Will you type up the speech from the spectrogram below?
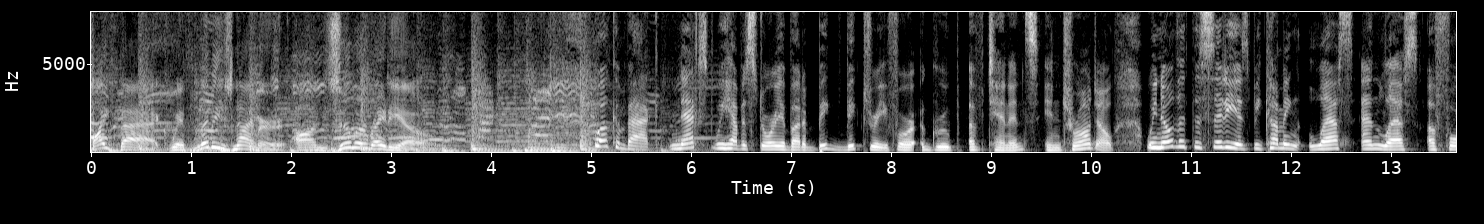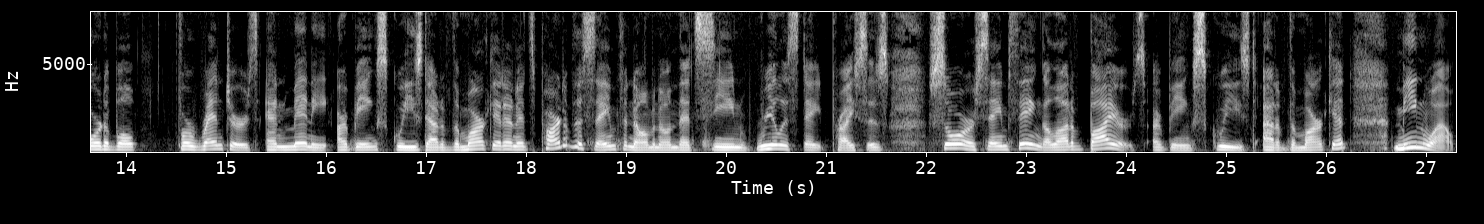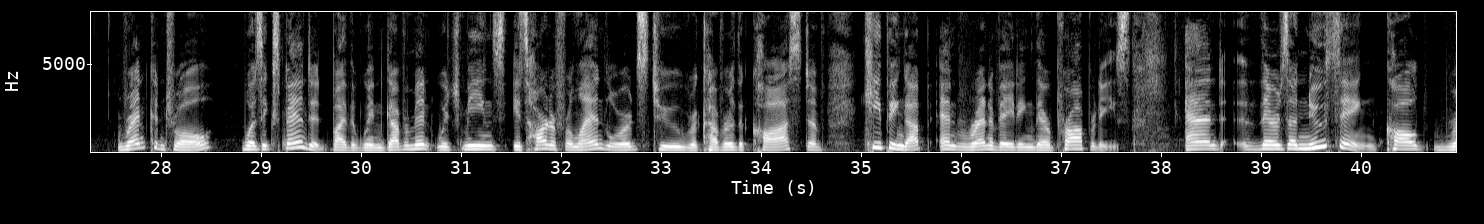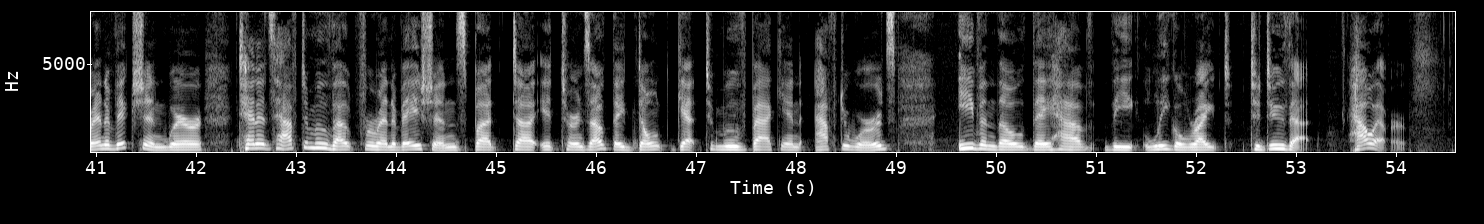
Fight Back with Libby Znaimer on Zoomer Radio. Welcome back. Next, we have a story about a big victory for a group of tenants in Toronto. We know that the city is becoming less and less affordable for renters, and many are being squeezed out of the market. And it's part of the same phenomenon that's seen real estate prices soar. Same thing. A lot of buyers are being squeezed out of the market. Meanwhile, rent control was expanded by the Wynne government, which means it's harder for landlords to recover the cost of keeping up and renovating their properties. And there's a new thing called renoviction where tenants have to move out for renovations, but uh, it turns out they don't get to move back in afterwards, even though they have the legal right to do that. However,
